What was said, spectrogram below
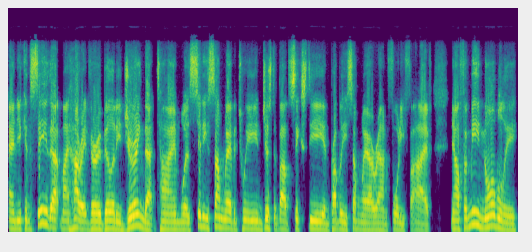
and you can see that my heart rate variability during that time was sitting somewhere between just above 60 and probably somewhere around 45. Now, for me, normally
